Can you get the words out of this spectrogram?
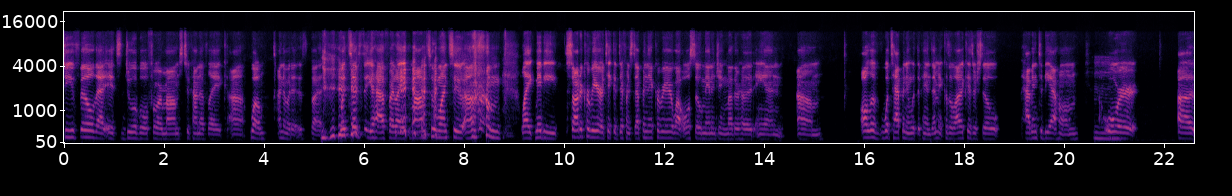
do you feel that it's doable for moms to kind of like uh, well i know it is but what tips do you have for like moms who want to um, like maybe start a career or take a different step in their career while also managing motherhood and um, all of what's happening with the pandemic because a lot of kids are still having to be at home mm-hmm. or uh,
